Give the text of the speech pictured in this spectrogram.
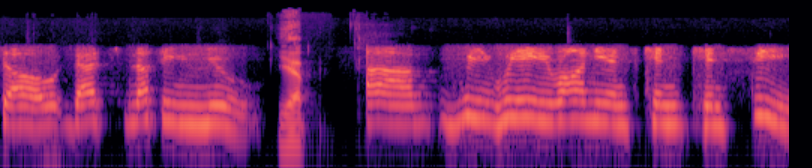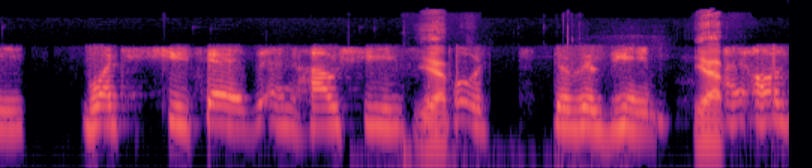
So that's nothing new. Yep. Um, we we Iranians can can see what she says and how she supports the regime. Yeah. all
